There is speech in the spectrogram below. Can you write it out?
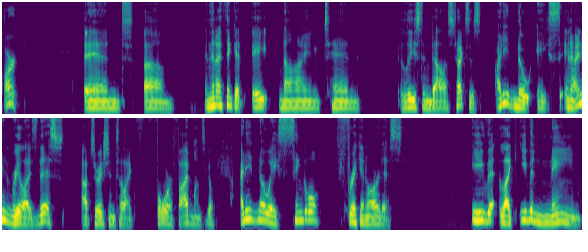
art. And um and then I think at 8 9 10 at least in Dallas, Texas, I didn't know a, and I didn't realize this observation until like four or five months ago. I didn't know a single freaking artist, even like even name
